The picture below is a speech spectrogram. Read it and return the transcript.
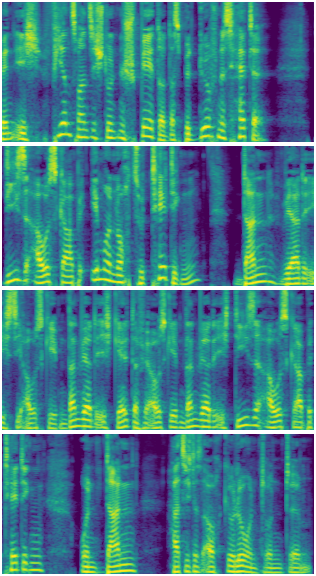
wenn ich 24 Stunden später das Bedürfnis hätte, diese Ausgabe immer noch zu tätigen, dann werde ich sie ausgeben, dann werde ich Geld dafür ausgeben, dann werde ich diese Ausgabe tätigen und dann hat sich das auch gelohnt und ähm,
